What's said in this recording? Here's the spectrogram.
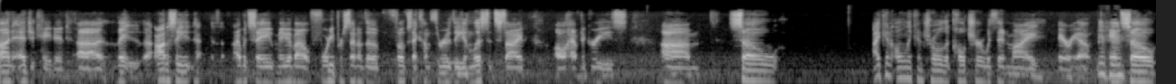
uneducated uh, they honestly I would say maybe about 40% of the folks that come through the enlisted side all have degrees. Um, so I can only control the culture within my area. Mm-hmm. And so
